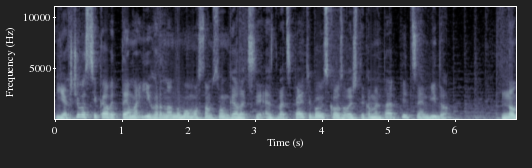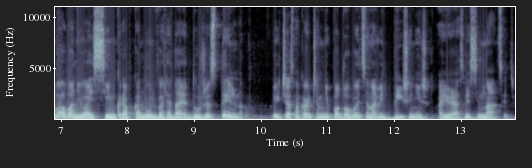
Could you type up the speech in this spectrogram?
Якщо вас цікавить тема ігор на новому Samsung Galaxy S25, обов'язково залиште коментар під цим відео. Нова One UI 7.0 виглядає дуже стильно, і, чесно кажучи, мені подобається навіть більше, ніж iOS 18.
